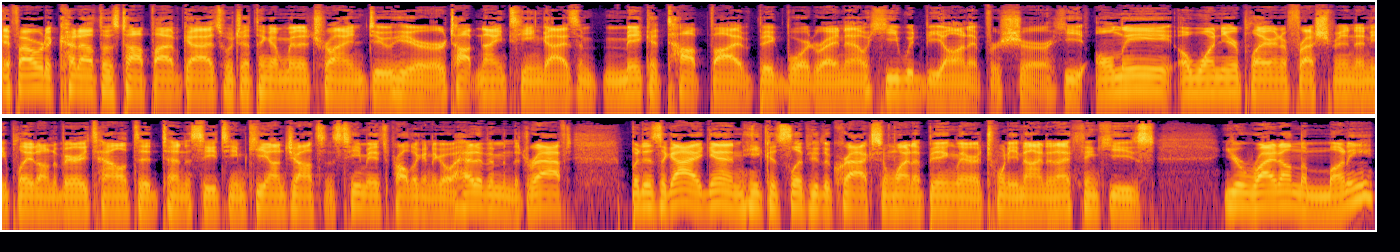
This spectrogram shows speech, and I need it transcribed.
if I were to cut out those top five guys, which I think I'm going to try and do here, or top 19 guys, and make a top five big board right now, he would be on it for sure. He only a one year player and a freshman, and he played on a very talented Tennessee team. Keon Johnson's teammates probably going to go ahead of him in the draft, but as a guy, again, he could slip through the cracks and wind up being there at 29. And I think he's, you're right on the money.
